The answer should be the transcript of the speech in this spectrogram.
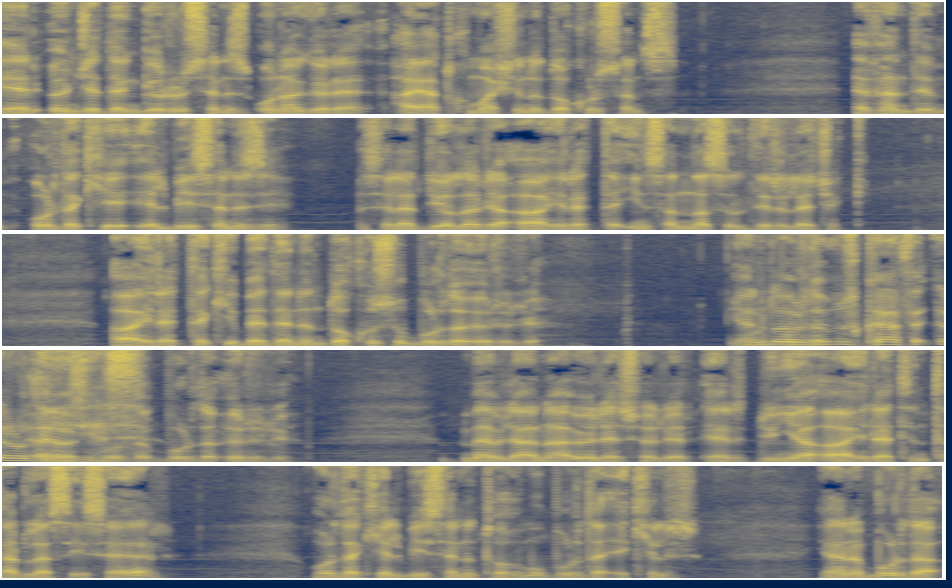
eğer önceden görürseniz ona göre hayat kumaşını dokursanız efendim oradaki elbisenizi mesela diyorlar ya ahirette insan nasıl dirilecek? Ahiretteki bedenin dokusu burada örülü. burada, ördüğümüz kıyafetleri orada evet, giyeceğiz. burada burada örülü. Mevlana öyle söylüyor. Eğer dünya ahiretin tarlası ise eğer oradaki elbisenin tohumu burada ekilir. Yani burada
